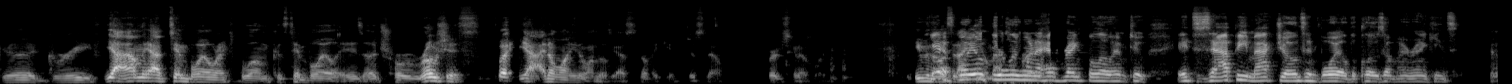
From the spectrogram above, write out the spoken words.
Good grief. Yeah, I only have Tim Boyle ranked below him because Tim Boyle is atrocious. But yeah, I don't want either one of those guys. No, thank you. Just no. We're just gonna avoid. Even though Yeah, Boyle's the only one I have ranked below him, too. It's Zappe, Mac Jones, and Boyle to close up my rankings. Yeah.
